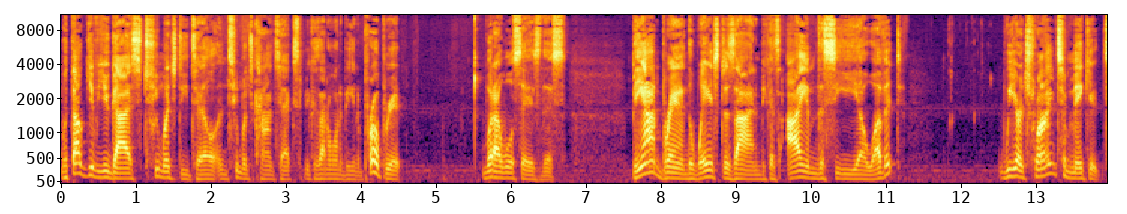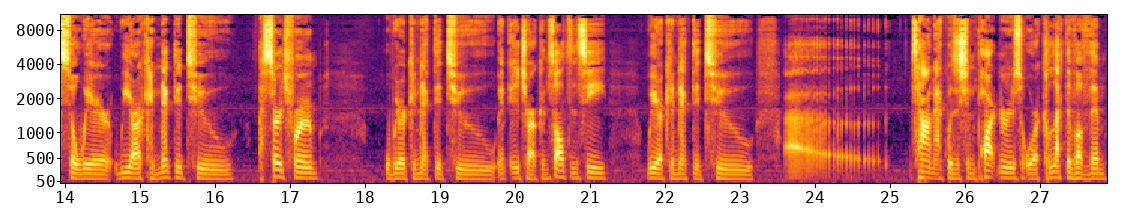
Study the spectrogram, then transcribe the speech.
without giving you guys too much detail and too much context, because I don't want to be inappropriate, what I will say is this Beyond Brand, the way it's designed, because I am the CEO of it, we are trying to make it so where we are connected to a search firm, we're connected to an HR consultancy, we are connected to uh, talent acquisition partners or a collective of them.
